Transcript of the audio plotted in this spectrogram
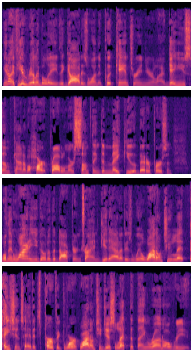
You know, if you really believe that God is one that put cancer in your life, gave you some kind of a heart problem or something to make you a better person, well, then why do you go to the doctor and try and get out of his will? Why don't you let patience have its perfect work? Why don't you just let the thing run over you?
